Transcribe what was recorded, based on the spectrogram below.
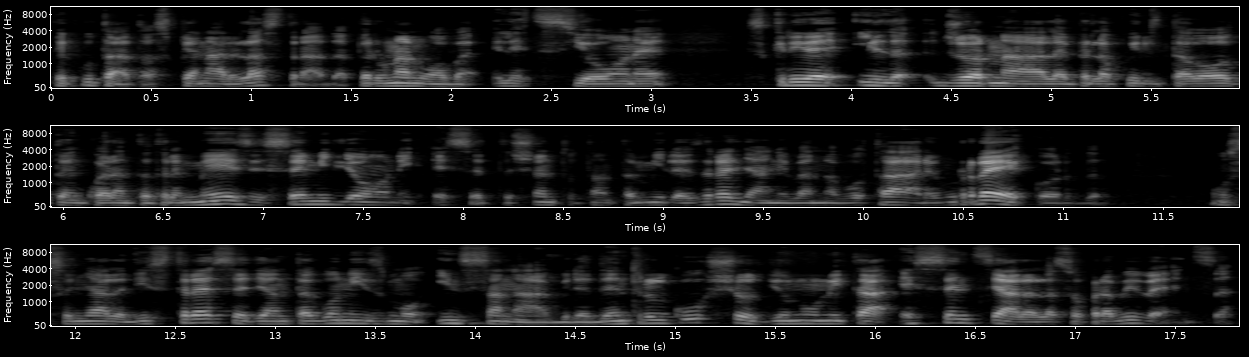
deputato a spianare la strada per una nuova elezione. Scrive il giornale, per la quinta volta in 43 mesi, 6 milioni e 780 mila israeliani vanno a votare, un record, un segnale di stress e di antagonismo insanabile dentro il guscio di un'unità essenziale alla sopravvivenza,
